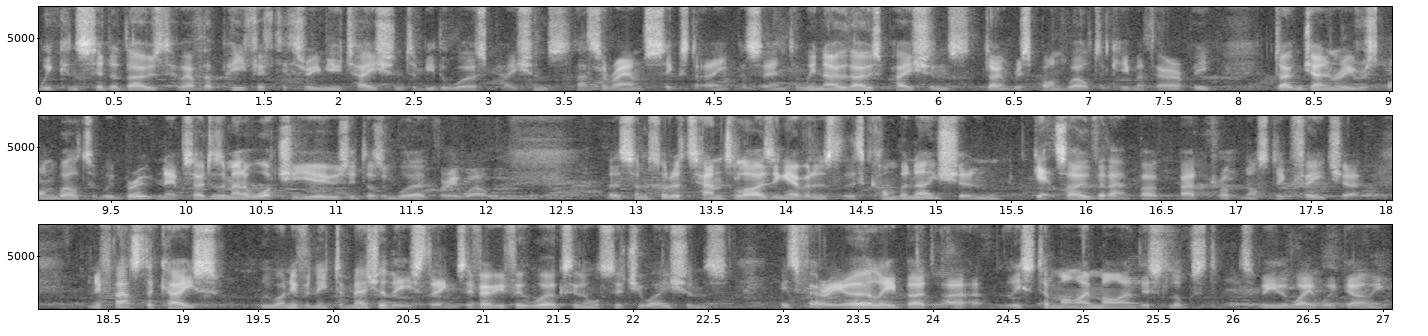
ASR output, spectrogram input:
we consider those who have the p53 mutation to be the worst patients. That's yeah. around six to eight percent, and we know those patients don't respond well to chemotherapy, don't generally respond well to ibrutinib. So it doesn't matter what you use; it doesn't work very well. Mm. There's some sort of tantalising evidence that this combination gets over that bad prognostic feature, and if that's the case, we won't even need to measure these things if, if it works in all situations. It's very early, but uh, at least to my mind, this looks to, to, be the way we're going.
